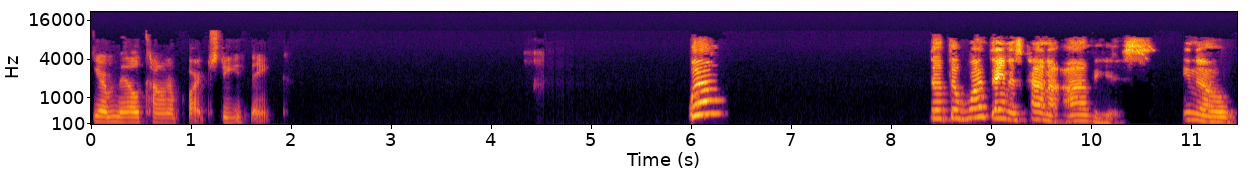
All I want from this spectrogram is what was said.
your male counterparts, do you think? Well, the, the one thing that's kind of obvious, you know,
